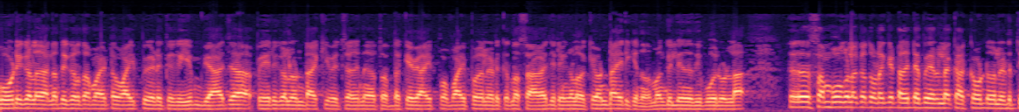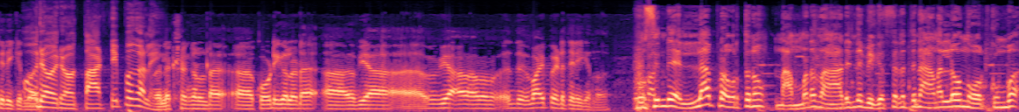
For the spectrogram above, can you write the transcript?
കോടികൾ അനധികൃതമായിട്ട് വായ്പ എടുക്കുകയും വ്യാജ പേരുകൾ ഉണ്ടാക്കി വെച്ച് അതിനകത്ത് എന്തൊക്കെ വായ്പ വായ്പകൾ എടുക്കുന്ന സാഹചര്യങ്ങളൊക്കെ ഉണ്ടായിരിക്കുന്നത്. മംഗല്യനിധി പോലുള്ള സംഭവങ്ങളൊക്കെ തുടങ്ങിയിട്ട് അതിന്റെ പേരിലൊക്കെ അക്കൗണ്ടുകൾ എടുത്തിരിക്കുന്നത് ഓരോരോ തട്ടിപ്പുകളെ. ലക്ഷങ്ങളുടെ കോടികളുടെ വായ്പ എടുത്തിരിക്കുന്നത് ബോസിന്റെ എല്ലാ പ്രവർത്തനവും നമ്മുടെ നാടിന്റെ വികസനത്തിനാണല്ലോ എന്ന് ഓർക്കുമ്പോ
